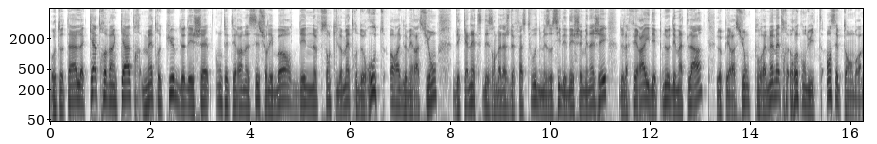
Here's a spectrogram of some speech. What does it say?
Au total, 84 mètres cubes de déchets ont été ramassés sur les bords des 900 km de routes hors agglomération, des canettes, des emballages de fast-food, mais aussi des déchets ménagers, de la ferraille, des pneus, des matelas. L'opération pourrait même être reconduite en septembre.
